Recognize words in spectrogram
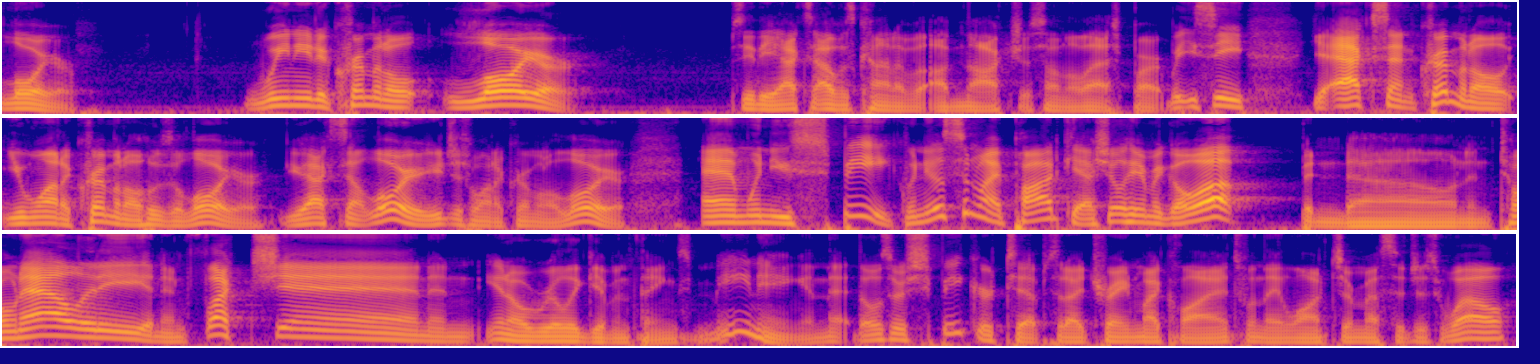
lawyer. We need a criminal lawyer. See, the accent, I was kind of obnoxious on the last part. But you see, you accent criminal, you want a criminal who's a lawyer. You accent lawyer, you just want a criminal lawyer. And when you speak, when you listen to my podcast, you'll hear me go up, and down and tonality and inflection and you know really giving things meaning and that, those are speaker tips that i train my clients when they launch their message as well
